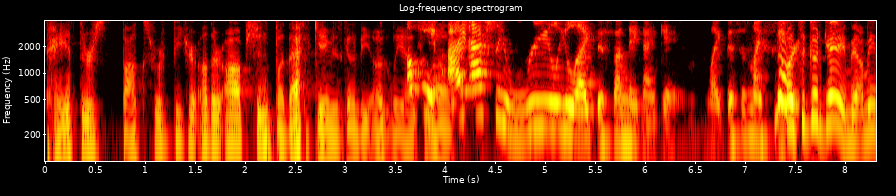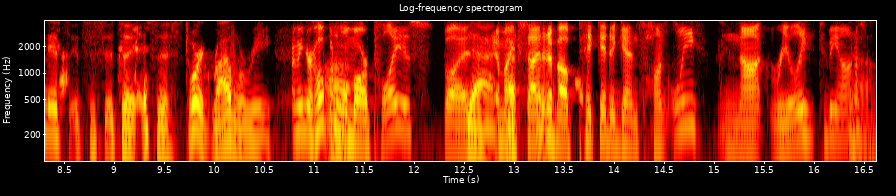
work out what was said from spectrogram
Panthers Bucks would be your other option, but that game is going to be ugly as Okay, well. I actually really like this Sunday night game. Like this is my favorite. no, it's a good game. I mean, it's it's a, it's a it's a historic rivalry. I mean, you're hoping Uh, Lamar plays, but yeah, am I excited the- about Pickett against Huntley? Not really, to be honest. Yeah.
